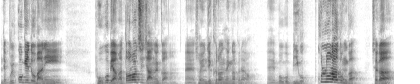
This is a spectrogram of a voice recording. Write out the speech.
근데 물고기도 많이 보급이 아마 떨어지지 않을까. 예, 저희 이제 그런 생각을 해요. 예, 뭐그 미국 콜로라도인가? 제가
